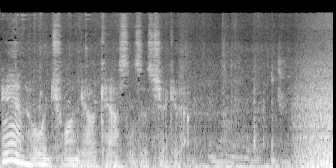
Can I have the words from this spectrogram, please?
and Hohenschwangau castles. Let's check it out.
